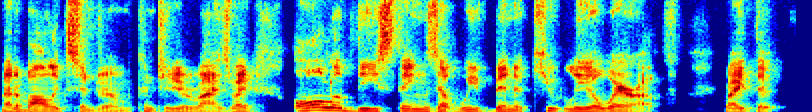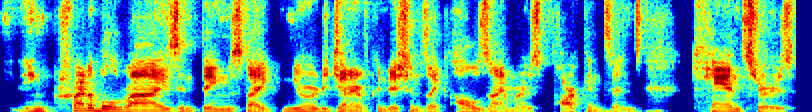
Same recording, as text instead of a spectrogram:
metabolic syndrome continue to rise, right? All of these things that we've been acutely aware of, right? The incredible rise in things like neurodegenerative conditions like Alzheimer's, Parkinson's, cancers.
